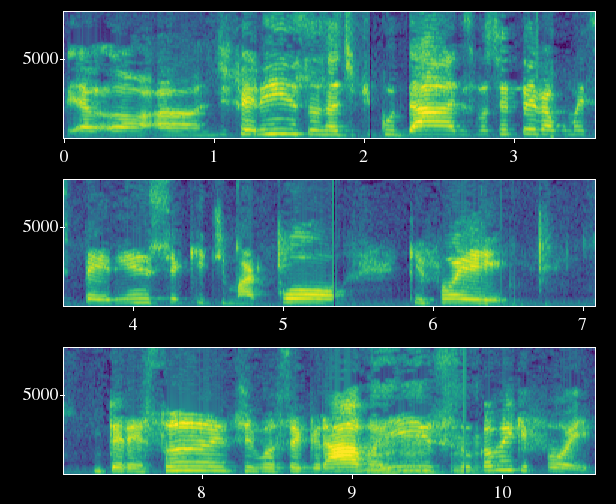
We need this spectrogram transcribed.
é, as diferenças, as dificuldades. Você teve alguma experiência que te marcou, que foi interessante? Você grava uhum, isso? Uhum. Como é que foi?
